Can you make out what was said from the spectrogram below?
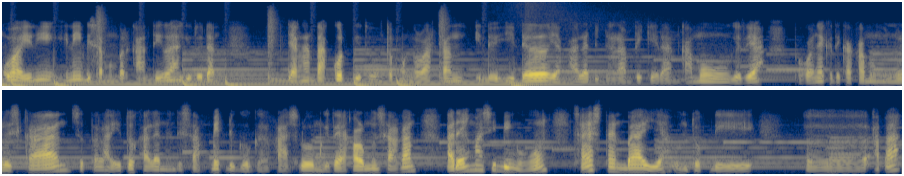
wah ini ini bisa memberkati lah gitu. Dan jangan takut gitu untuk mengeluarkan ide-ide yang ada di dalam pikiran kamu gitu ya. Pokoknya ketika kamu menuliskan setelah itu kalian nanti submit di Google Classroom gitu ya. Kalau misalkan ada yang masih bingung saya standby ya untuk di eh, apa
